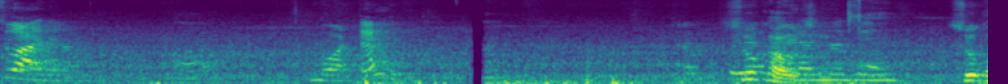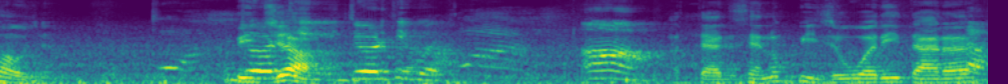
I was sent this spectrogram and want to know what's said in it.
શું આજે બોટલ? શું ખાવું છે? શું ખાવું છે? પિઝા? જોરથી બોલ. અત્યારે શેનું? પીઝું વરી તારા?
